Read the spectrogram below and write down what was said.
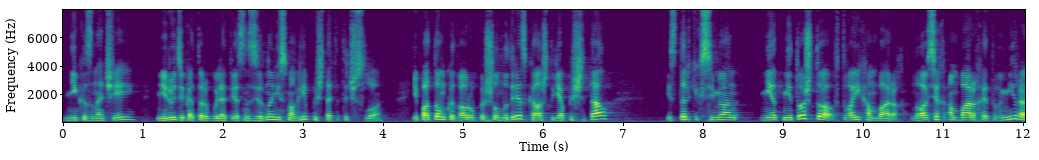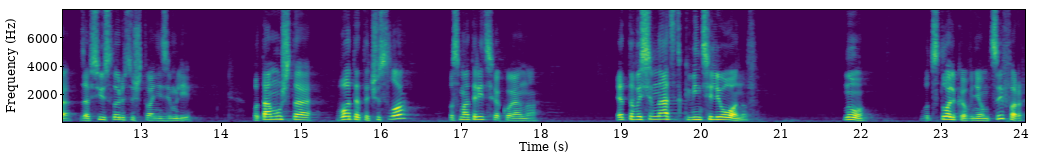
ни казначей, ни люди, которые были ответственны за зерно, не смогли посчитать это число. И потом ко двору пришел мудрец, сказал, что я посчитал, из стольких семян нет не то, что в твоих амбарах, но во всех амбарах этого мира за всю историю существования Земли. Потому что вот это число, посмотрите, какое оно. Это 18 квинтиллионов. Ну, вот столько в нем цифр.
